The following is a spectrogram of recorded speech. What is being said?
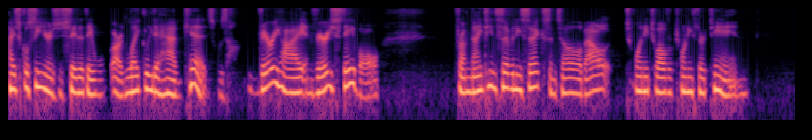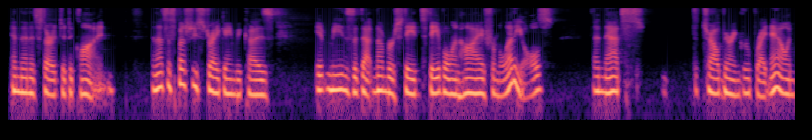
high school seniors who say that they are likely to have kids was very high and very stable from 1976 until about 2012 or 2013. And then it started to decline. And that's especially striking because it means that that number stayed stable and high for millennials. And that's the childbearing group right now. And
